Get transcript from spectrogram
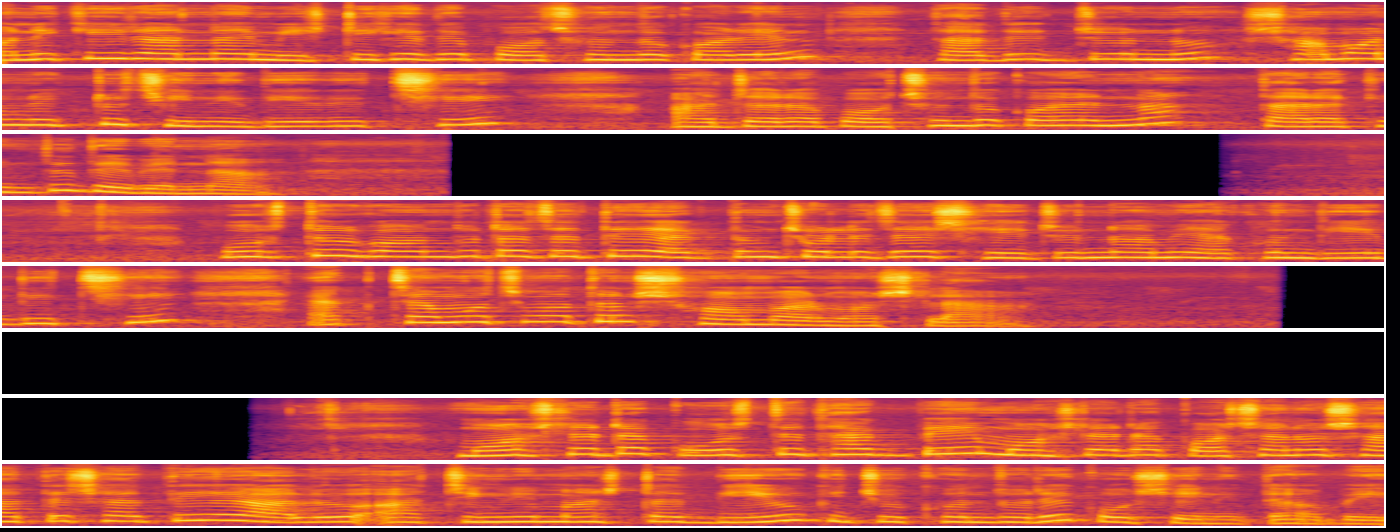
অনেকেই রান্নায় মিষ্টি খেতে পছন্দ করেন, তাদের জন্য সামান্য একটু চিনি দিয়ে দিচ্ছি। আর যারা পছন্দ করেন না, তারা কিন্তু দেবেন না। পোস্তর গন্ধটা যাতে একদম চলে যায়, সেই জন্য আমি এখন দিয়ে দিচ্ছি এক চামচ মতন সম্বার মশলা। মশলাটা কষতে থাকবে। মশলাটা কষানোর সাথে সাথে আলু আর চিংড়ি মাছটা দিয়েও কিছুক্ষণ ধরে কষিয়ে নিতে হবে।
